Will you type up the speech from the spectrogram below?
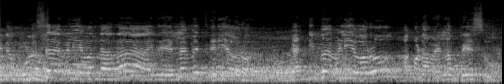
இன்னும் முழுசா வெளியே வந்தாதான் இது எல்லாமே தெரிய வரும். கண்டிப்பா வெளியே வரும். அப்ப நம்ம எல்லாம் பேசுவோம்.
